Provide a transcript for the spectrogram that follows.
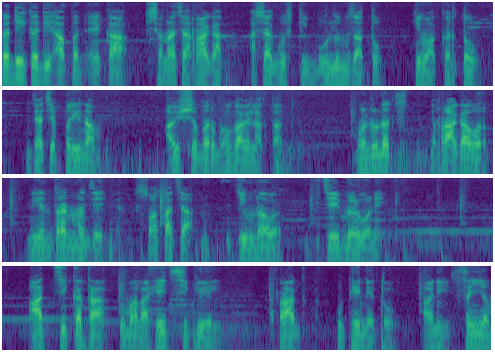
कधी कधी आपण एका क्षणाच्या रागात अशा गोष्टी बोलून जातो किंवा करतो ज्याचे परिणाम आयुष्यभर भोगावे लागतात. म्हणूनच रागावर नियंत्रण म्हणजे स्वतःच्या जीवनावर विजय मिळवणे. आजची कथा तुम्हाला हेच शिकवेल. राग कुठे नेतो आणि संयम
